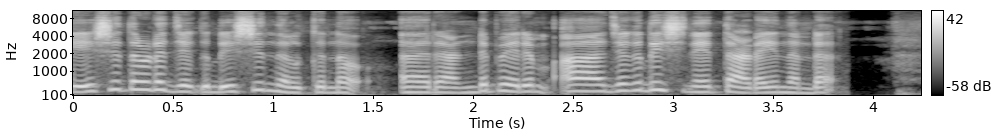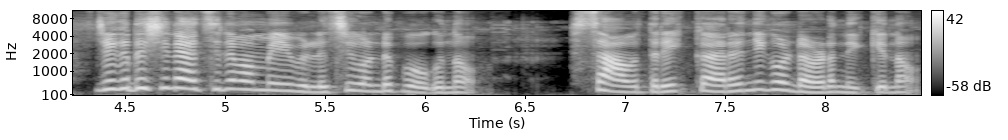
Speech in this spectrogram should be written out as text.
ദേഷ്യത്തോടെ ജഗദീഷ് നിൽക്കുന്നു. രണ്ടുപേരും ജഗദീഷിനെ തടയുന്നുണ്ട്. ജഗദീഷിനെ അച്ഛനും അമ്മയും വിളിച്ചുകൊണ്ട് പോകുന്നു സാവിത്രി കരഞ്ഞുകൊണ്ട് അവിടെ നിൽക്കുന്നു.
